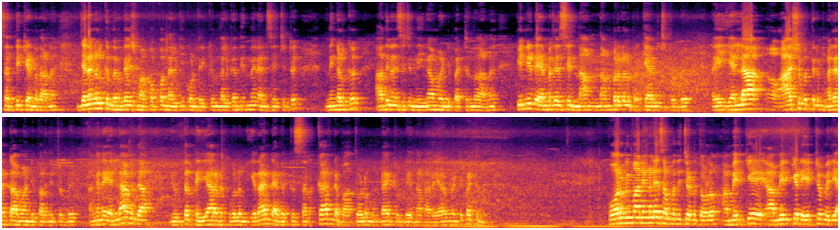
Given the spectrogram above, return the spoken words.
ശ്രദ്ധിക്കേണ്ടതാണ്. ജനങ്ങൾക്ക് നിർദ്ദേശം അപ്പം നൽകിക്കൊണ്ടിരിക്കും. നൽകുന്നതിനനുസരിച്ചിട്ട് നിങ്ങൾക്ക് അതിനനുസരിച്ച് നീങ്ങാൻ വേണ്ടി പറ്റുന്നതാണ്. പിന്നീട് എമർജൻസി നമ്പറുകൾ പ്രഖ്യാപിച്ചിട്ടുണ്ട്. എല്ലാ ആശുപത്രിയും അലർട്ട് ആവാൻ വേണ്ടി പറഞ്ഞിട്ടുണ്ട്. അങ്ങനെ എല്ലാവിധ യുദ്ധ തയ്യാറെടുപ്പുകളും ഇറാന്റെ അകത്ത് സർക്കാരിന്റെ ഭാഗത്തോളം ഉണ്ടായിട്ടുണ്ട് എന്നാണ് അറിയാൻ വേണ്ടി പറ്റുന്നത്. പോർ വിമാനങ്ങളെ സംബന്ധിച്ചിടത്തോളം അമേരിക്ക അമേരിക്കയുടെ ഏറ്റവും വലിയ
